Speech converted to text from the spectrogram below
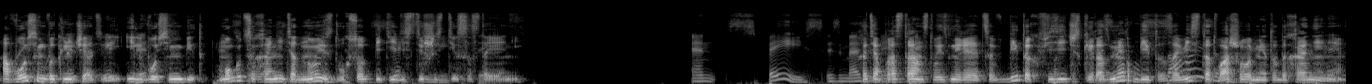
А 8 выключателей, или 8 бит, могут сохранить одно из 256 состояний. Хотя пространство измеряется в битах, физический размер бита зависит от вашего метода хранения.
